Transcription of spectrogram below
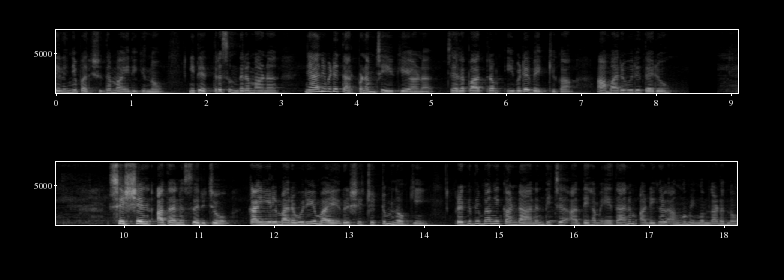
തെളിഞ്ഞ് പരിശുദ്ധമായിരിക്കുന്നു. ഇത് എത്ര സുന്ദരമാണ്. ഞാനിവിടെ തർപ്പണം ചെയ്യുകയാണ്. ജലപാത്രം ഇവിടെ വയ്ക്കുക. ആ മരവുരി തരൂ. ശിഷ്യൻ അതനുസരിച്ചു. കയ്യിൽ മരവുരിയുമായി ഋഷി ചുറ്റും നോക്കി. പ്രകൃതി ഭംഗി കണ്ട് ആനന്ദിച്ച് അദ്ദേഹം ഏതാനും അടികൾ അങ്ങുമിങ്ങും നടന്നു.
